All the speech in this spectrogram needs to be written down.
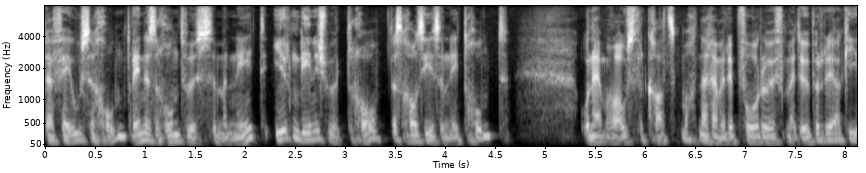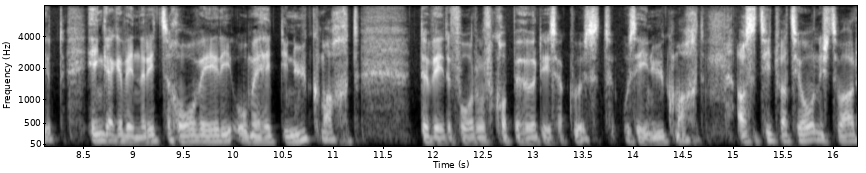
der Felsen kommt. Wenn er kommt, wissen wir nicht. Irgendwann wird er kommen. Das kann sein, dass er nicht kommt. Und dann haben wir alles für gemacht. Dann haben wir die Vorwürfe mit überreagiert. Hingegen, wenn er jetzt gekommen wäre und man hätte nichts gemacht, dann wäre der Vorwurf gekommen, die Behörde ist ja gewusst und sie nichts gemacht. Also die Situation ist zwar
